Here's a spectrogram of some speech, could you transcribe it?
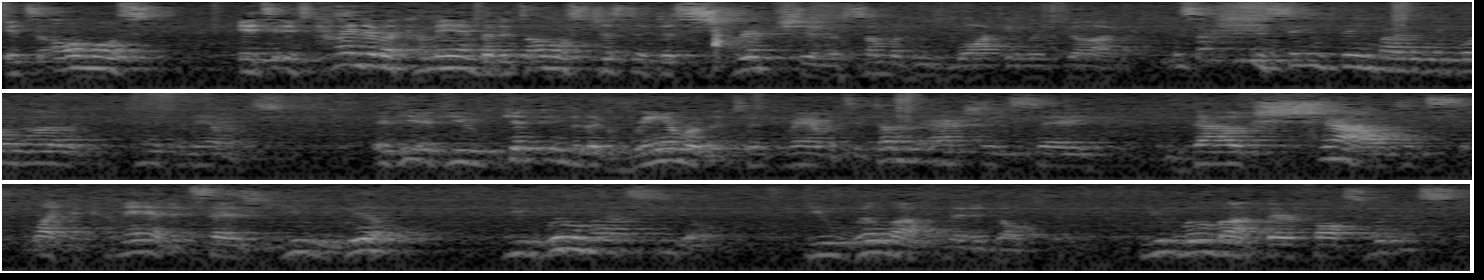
It's almost, it's, it's kind of a command, but it's almost just a description of someone who's walking with God. It's actually the same thing, by the way, going on with the Ten Commandments. If you, if you get into the grammar of the Ten Commandments, it doesn't actually say, thou shalt. It's like a command. It says, you will. You will not steal. You will not commit adultery. You will not bear false witness.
